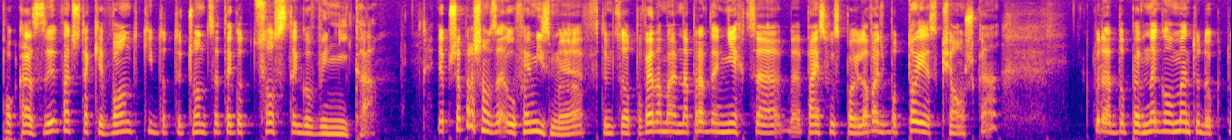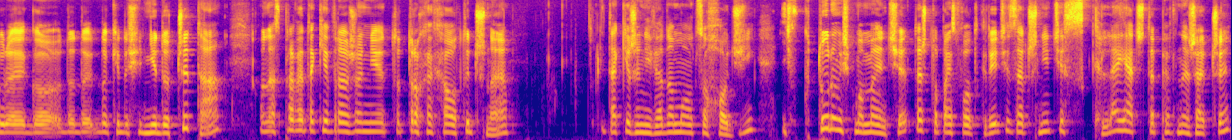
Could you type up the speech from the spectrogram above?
pokazywać takie wątki dotyczące tego, co z tego wynika. Ja przepraszam za eufemizmy w tym, co opowiadam, ale naprawdę nie chcę Państwu spoilować, bo to jest książka, która do pewnego momentu, do którego, do, do, do kiedy się nie doczyta, ona sprawia takie wrażenie, to trochę chaotyczne, i takie, że nie wiadomo o co chodzi, i w którymś momencie, też to Państwo odkryjecie, zaczniecie sklejać te pewne rzeczy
